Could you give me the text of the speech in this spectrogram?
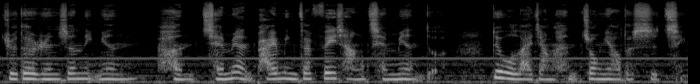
觉得人生里面很前面排名在非常前面的，对我来讲很重要的事情。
